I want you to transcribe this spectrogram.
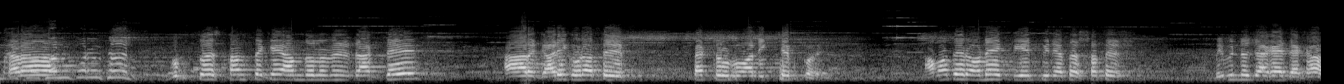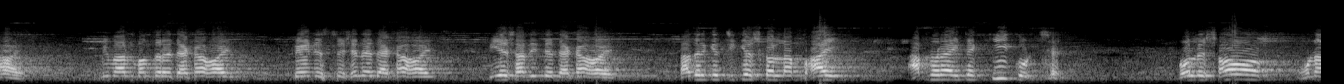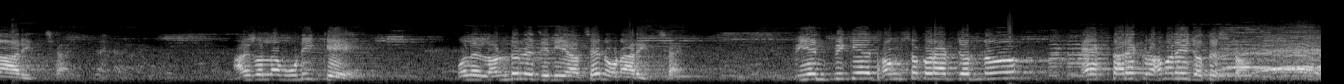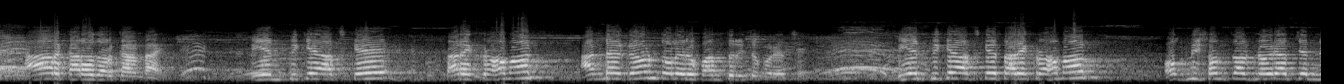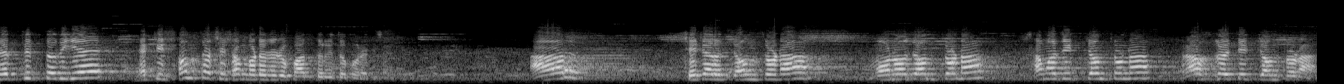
তারা গুপ্ত স্থান থেকে আন্দোলনের ডাক দেয় আর গাড়ি ঘোড়াতে পেট্রোল বোমা নিক্ষেপ করে। আমাদের অনেক বিএনপি নেতার সাথে বিভিন্ন জায়গায় দেখা হয়। বিমানবন্দরে দেখা হয় ট্রেন স্টেশনে দেখা হয়, বিয়ে শাদিতে দেখা হয়। তাদেরকে জিজ্ঞেস করলাম, ভাই, আপনারা এটা কি করছেন? বললে, সব ওনার ইচ্ছায়। আমি বললাম, উনি কে? বলে, লন্ডনে যিনি আছেন, ওনার ইচ্ছায়। বিএনপিকে ধ্বংস করার জন্য এক তারেক রহমানই যথেষ্ট। আর কারও দরকার নাই। বিএনপিকে আজকে তারেক রহমান আন্ডারগ্রাউন্ড দলে রূপান্তরিত করেছে। বিএনপিকে আজকে তারেক রহমান অগ্নি সন্ত্রাস নৈরাজ্যের নেতৃত্ব দিয়ে একটি সন্ত্রাসী সংগঠনে রূপান্তরিত করেছে। আর সেটার যন্ত্রণা, মনোযন্ত্রণা, সামাজিক যন্ত্রণা, রাজনৈতিক যন্ত্রণা,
